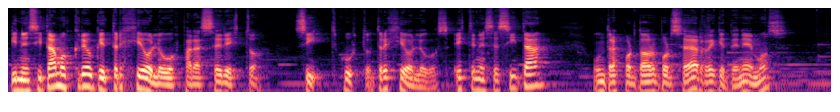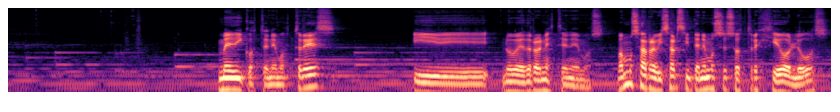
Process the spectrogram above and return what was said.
Y necesitamos creo que tres geólogos para hacer esto. Sí, justo, tres geólogos. Este necesita un transportador por CR que tenemos. Médicos tenemos tres. Y nueve drones tenemos. Vamos a revisar si tenemos esos tres geólogos.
